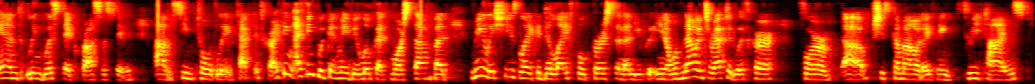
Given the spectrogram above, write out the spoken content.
And linguistic processing um, seem totally intact her. I think, I think we can maybe look at more stuff, but really she's like a delightful person. And you could, you know, we've now interacted with her for, uh, she's come out, I think, three times.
